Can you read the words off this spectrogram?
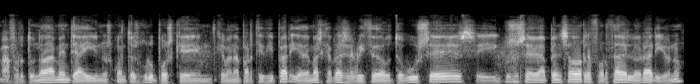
afortunadamente hay unos cuantos grupos que, que, van a participar y además que habrá servicio de autobuses e incluso se ha pensado reforzar el horario, ¿no?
